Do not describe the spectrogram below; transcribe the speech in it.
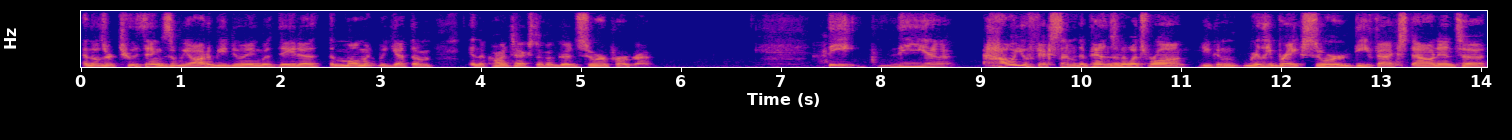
And those are two things that we ought to be doing with data the moment we get them in the context of a good sewer program. The the uh, how you fix them depends on what's wrong. You can really break sewer defects down into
